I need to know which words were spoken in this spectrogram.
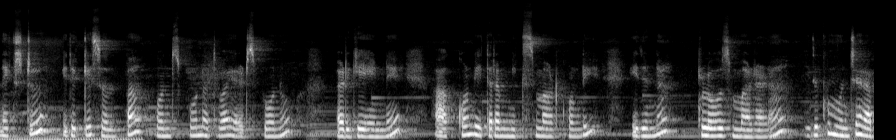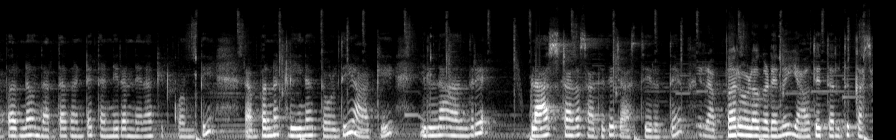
ನೆಕ್ಸ್ಟು ಇದಕ್ಕೆ ಸ್ವಲ್ಪ ಒಂದು ಸ್ಪೂನ್ ಅಥವಾ ಎರಡು ಸ್ಪೂನು ಅಡುಗೆ ಎಣ್ಣೆ ಹಾಕ್ಕೊಂಡು ಈ ಥರ ಮಿಕ್ಸ್ ಮಾಡ್ಕೊಂಡು ಇದನ್ನು ಕ್ಲೋಸ್ ಮಾಡೋಣ. ಇದಕ್ಕೂ ಮುಂಚೆ ರಬ್ಬರ್ನ ಒಂದು ಅರ್ಧ ಗಂಟೆ ತಣ್ಣೀರಲ್ಲಿ ನೆನಕಿಟ್ಕೊಂಡು ರಬ್ಬರ್ನ ಕ್ಲೀನಾಗಿ ತೊಳೆದು ಹಾಕಿ. ಇಲ್ಲ ಅಂದರೆ ಬ್ಲಾಸ್ಟ್ ಆಗೋ ಸಾಧ್ಯತೆ ಜಾಸ್ತಿ ಇರುತ್ತೆ. ರಬ್ಬರ್ ಒಳಗಡೆನೂ ಯಾವುದೇ ಥರದ್ದು ಕಸ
